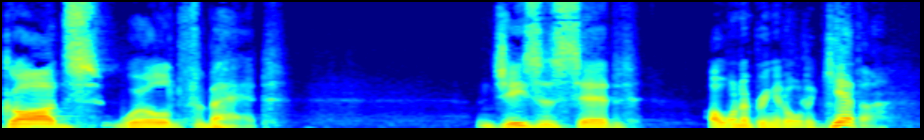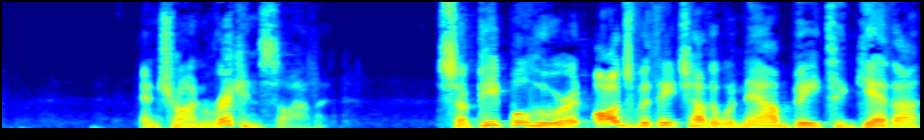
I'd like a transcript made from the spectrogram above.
God's world for bad. And Jesus said, I want to bring it all together and try and reconcile it. So people who are at odds with each other would now be together,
